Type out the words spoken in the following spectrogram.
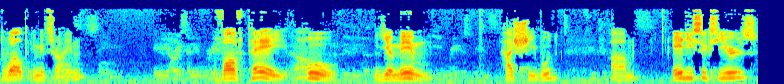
dwelt in Mitzrayim. Vav Pei Hu Yemim Hashibud. Um, 86 years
